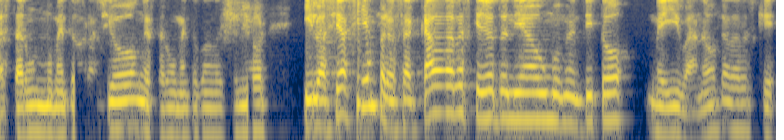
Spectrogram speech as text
estar un momento de oración, a estar un momento con el Señor. Y lo hacía siempre, o sea, cada vez que yo tenía un momentito, me iba, ¿no? Cada vez que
